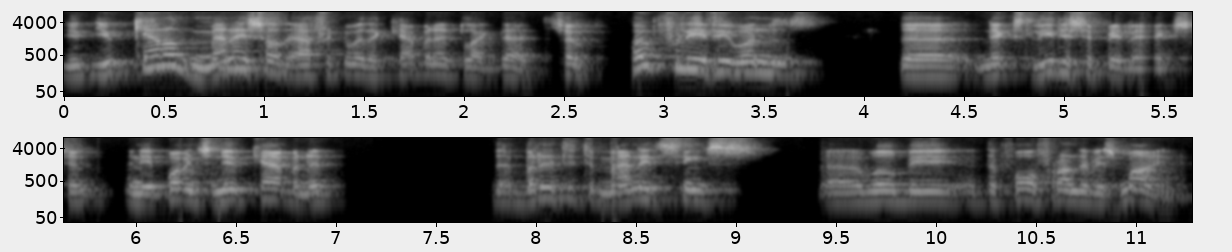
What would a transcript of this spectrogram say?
You, you cannot manage South Africa with a cabinet like that. So hopefully, if he wins the next leadership election and he appoints a new cabinet, the ability to manage things uh, will be at the forefront of his mind.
